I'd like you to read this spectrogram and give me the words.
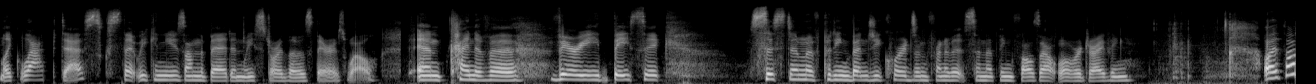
like lap desks that we can use on the bed and we store those there as well. And kind of a very basic system of putting bungee cords in front of it so nothing falls out while we're driving. Oh, I thought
